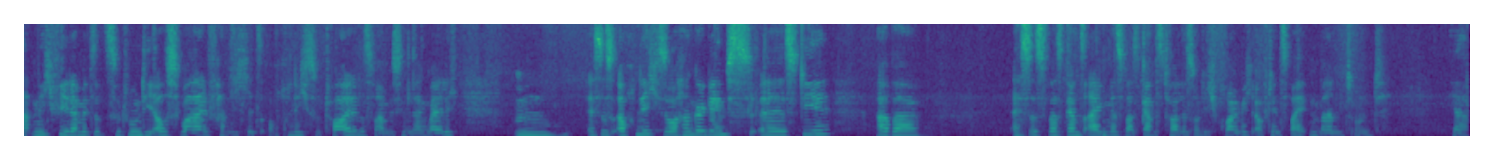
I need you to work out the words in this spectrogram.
hat nicht viel damit zu tun. Die Auswahl fand ich jetzt auch nicht so toll, das war ein bisschen langweilig. Mm, es ist auch nicht so Hunger Games äh, Stil, aber es ist was ganz eigenes, was ganz tolles und ich freue mich auf den zweiten Band und ja.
